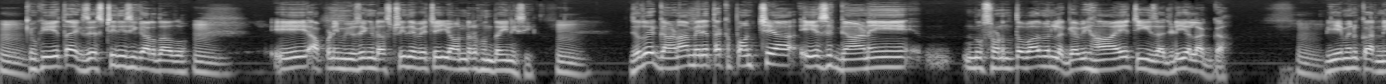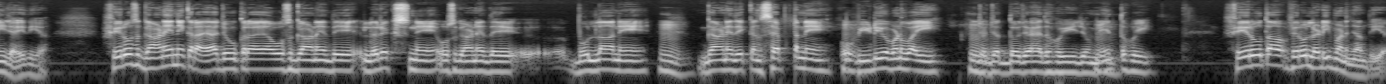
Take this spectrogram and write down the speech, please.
ਹੂੰ। ਕਿਉਂਕਿ ਇਹ ਤਾਂ ਐਗਜ਼ਿਸਟ ਹੀ ਨਹੀਂ ਸੀ ਕਰਦਾ ਉਦੋਂ। ਹੂੰ। ਇਹ ਆਪਣੀ 뮤직 ਇੰਡਸਟਰੀ ਦੇ ਵਿੱਚ ਇਹ ਆਨਰ ਹੁੰਦਾ ਹੀ ਨਹੀਂ ਸੀ। ਹੂੰ। ਜਦੋਂ ਇਹ ਗਾਣਾ ਮੇਰੇ ਤੱਕ ਪਹੁੰਚਿਆ ਇਸ ਗਾਣੇ ਨੂੰ ਸੁਣਨ ਤੋਂ ਬਾਅਦ ਮੈਨੂੰ ਲੱਗਿਆ ਵੀ ਹਾਂ ਇਹ ਚੀਜ਼ ਆ ਜਿਹੜੀ ਅਲੱਗ ਆ। ਹੂੰ। ਵੀ ਇਹ ਮੈਨੂੰ ਕਰਨੀ ਚਾਹੀਦੀ ਆ। ਫਿਰ ਉਸ ਗਾਣੇ ਨੇ ਕਰਾਇਆ ਜੋ ਕਰਾਇਆ ਉਸ ਗਾਣੇ ਦੇ ਲਿਰਿਕਸ ਨੇ ਉਸ ਗਾਣੇ ਦੇ ਬੋਲਾਂ ਨੇ ਹੂੰ। ਗਾਣੇ ਦੇ ਕਨਸੈਪਟ ਨੇ ਉਹ ਵੀਡੀਓ ਬਣਵਾਈ ਜੋ ਜੱਦੋ ਜਹਿਦ ਹੋਈ ਜੋ ਮਿਹਨਤ ਹੋਈ। ਫਿਰ ਉਹ ਤਾਂ ਫਿਰ ਉਹ ਲੜੀ ਬਣ ਜਾਂਦੀ ਆ।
